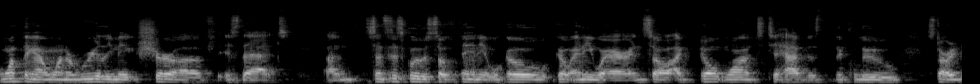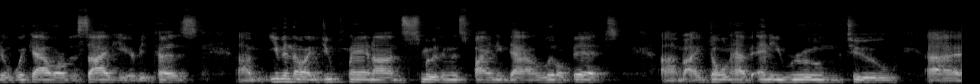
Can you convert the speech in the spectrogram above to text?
One thing I want to really make sure of is that um, since this glue is so thin, it will go go anywhere, and so I don't want to have this, the glue starting to wick out over the side here because um, even though I do plan on smoothing this binding down a little bit, um, I don't have any room to uh,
